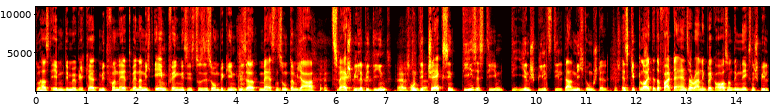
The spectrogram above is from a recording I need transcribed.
du hast eben die Möglichkeit mit Fournette, wenn er nicht eh im Gefängnis ist zu Saisonbeginn, ist er meistens unterm Jahr zwei Spiele bedient. Ja, stimmt, und die ja. Jacks sind dieses Team, die ihren Spielstil da nicht umstellt. Es gibt Leute, da fällt der Einser Running Back aus und im nächsten Spiel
